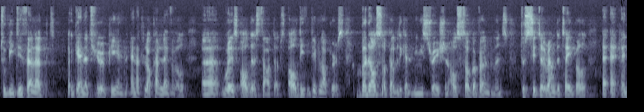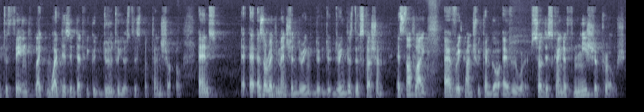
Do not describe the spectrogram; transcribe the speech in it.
to be developed again at European and at local level uh, with all the startups, all the developers, but also public administration, also governments to sit around the table and to think like, what is it that we could do to use this potential? And as already mentioned during during this discussion, it's not like every country can go everywhere. So this kind of niche approach,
